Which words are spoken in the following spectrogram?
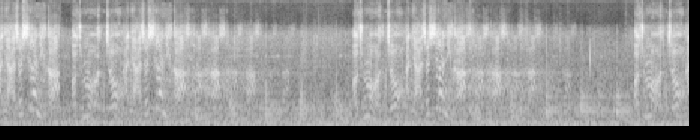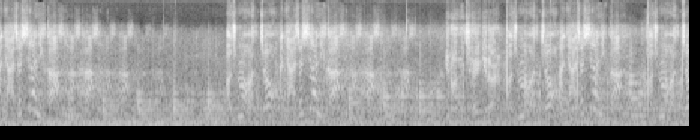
아니 아저씨라니까. 아줌마 맞죠? 아니 아저씨라니까. 아줌마 맞죠? 아니 아저씨라니까. 아저씨라니까. 이런 제기랄. 아줌마 맞죠? 아니 아저씨라니까. 아줌마 맞죠?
